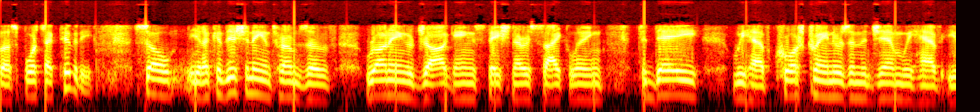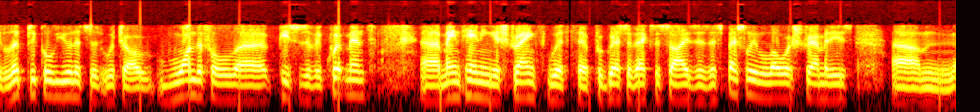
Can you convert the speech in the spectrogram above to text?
uh, sports activity. So you know, conditioning in terms of running or jogging, stationary cycling. Today we have cross trainers in the gym. We have elliptical units, which are wonderful uh, pieces of equipment. Uh, maintaining your strength with uh, progressive exercises, especially the lower extremities. Um,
